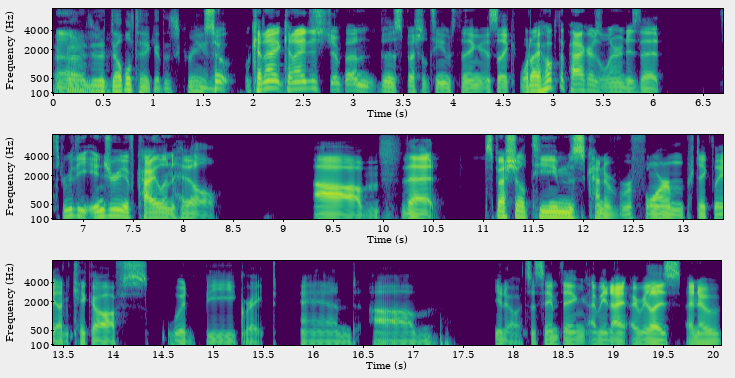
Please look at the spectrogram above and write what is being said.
I kinda did a Um, double take at the screen. So can I can I just jump on the special teams thing? Is like what I hope the Packers learned is that through the injury of Kylin Hill, um, that special teams kind of reform, particularly on kickoffs, would be great. And um, you know, it's the same thing. I mean, I, I realize I know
